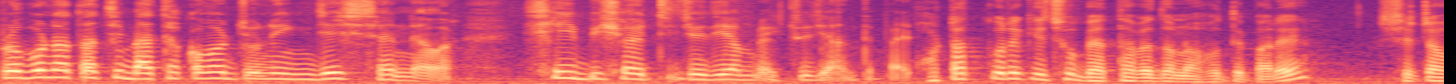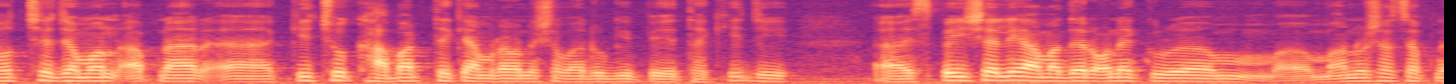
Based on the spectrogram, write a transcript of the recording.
প্রবণতা আছে ব্যথা কমার জন্য ইনজেকশন নেওয়ার। সেই বিষয়টি যদি আমরা একটু জানতে পারি। হঠাৎ করে কিছু ব্যথা বেদনা হতে পারে। সেটা হচ্ছে যেমন আপনার কিছু খাবার থেকে আমরা অনেক সময় রুগী পেয়ে থাকি যে স্পেশালি আমাদের অনেক মানুষ আছে আপনি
